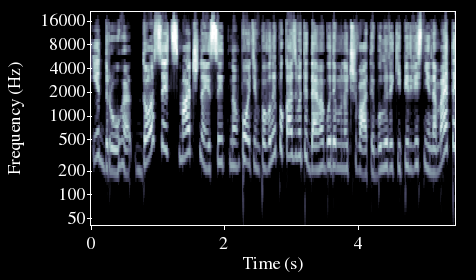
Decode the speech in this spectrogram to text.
і друге. Досить смачно і ситно. Потім повели показувати, де ми будемо ночувати. Були такі підвісні намети,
